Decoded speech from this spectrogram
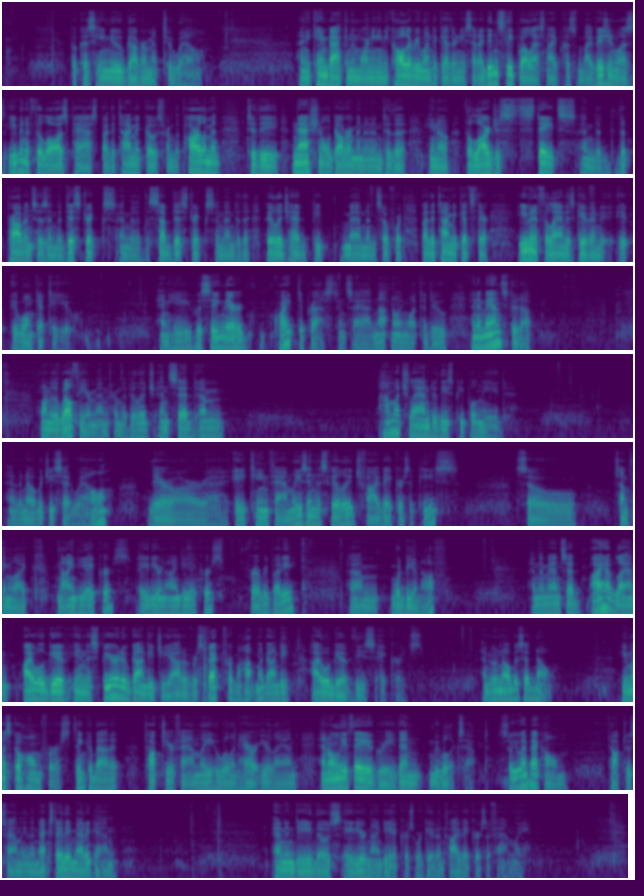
because he knew government too well. And he came back in the morning and he called everyone together and he said, I didn't sleep well last night because my vision was even if the law is passed, by the time it goes from the parliament to the national government and into the you know, the largest states and the, the provinces and the districts and the, the sub districts, and then to the village head pe- men and so forth. By the time it gets there, even if the land is given, it, it won't get to you. And he was sitting there quite depressed and sad, not knowing what to do. And a man stood up, one of the wealthier men from the village, and said, um, How much land do these people need? And Vinobaji said, Well, there are uh, 18 families in this village, five acres apiece. So something like 90 acres, 80 or 90 acres for everybody um, would be enough. And the man said, I have land. I will give in the spirit of Gandhiji, out of respect for Mahatma Gandhi, I will give these acres. And Vinoba said, No. You must go home first. Think about it. Talk to your family who will inherit your land. And only if they agree, then we will accept. So he went back home, talked to his family. The next day they met again. And indeed, those 80 or 90 acres were given, five acres a family.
